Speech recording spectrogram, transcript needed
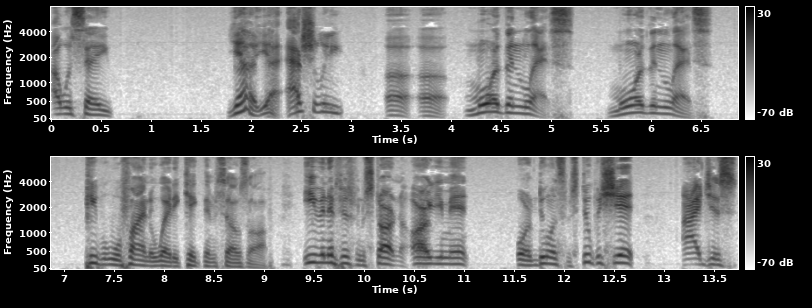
I would say yeah, yeah, actually uh uh more than less, more than less, people will find a way to kick themselves off. Even if it's from starting an argument or doing some stupid shit, I just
